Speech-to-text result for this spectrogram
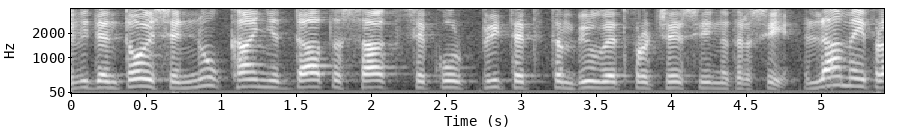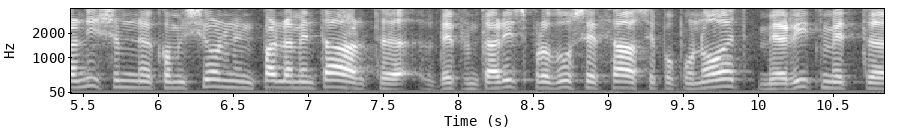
evidentoi se nuk ka një datë të saktë se kur pritet të mbyllet procesi në tërësi. Lame i pranishëm në Komisionin Parlamentar të Veprimtarisë Prodhuese tha se po punohet me ritme të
